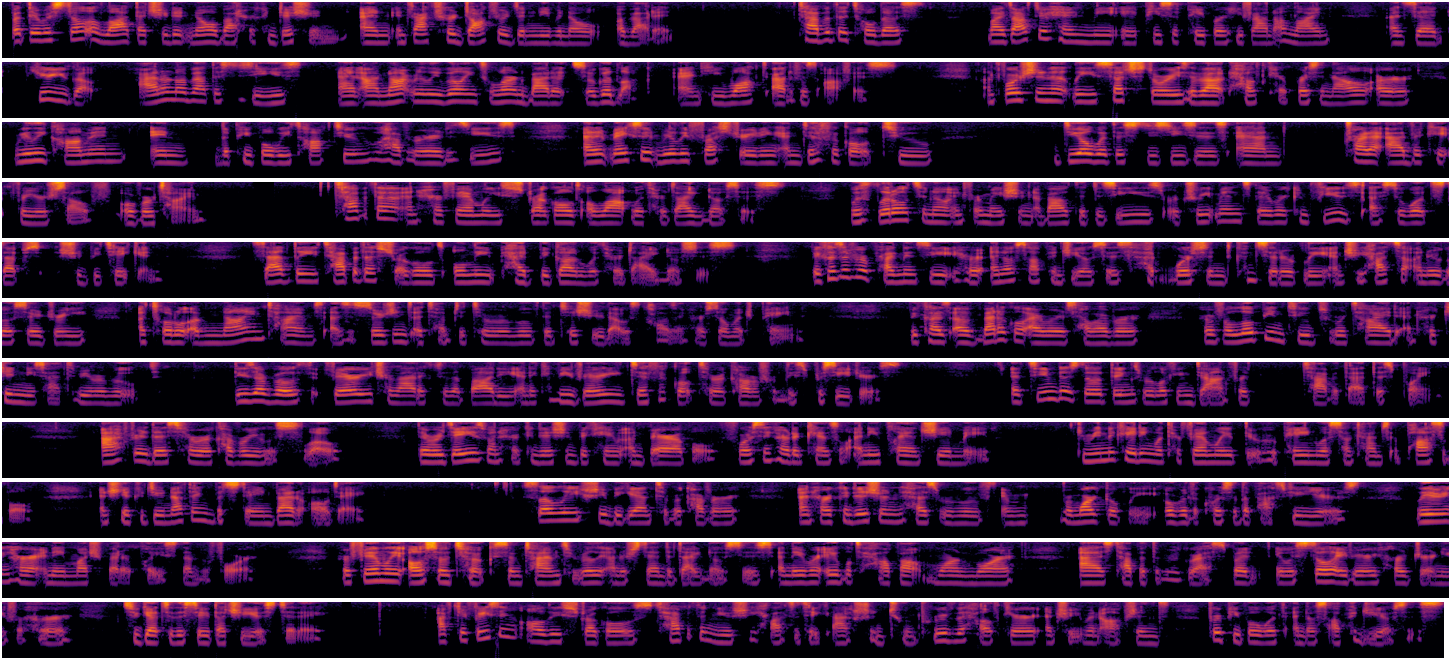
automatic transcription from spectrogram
But there was still a lot that she didn't know about her condition, and in fact, her doctor didn't even know about it. Tabitha told us, My doctor handed me a piece of paper he found online and said, Here you go. I don't know about this disease, and I'm not really willing to learn about it, so good luck. And he walked out of his office. Unfortunately, such stories about healthcare personnel are really common in the people we talk to who have a rare disease, and it makes it really frustrating and difficult to deal with these diseases and try to advocate for yourself over time. Tabitha and her family struggled a lot with her diagnosis. With little to no information about the disease or treatments, they were confused as to what steps should be taken. Sadly, Tabitha's struggles only had begun with her diagnosis. Because of her pregnancy, her endosalpingiosis had worsened considerably, and she had to undergo surgery a total of nine times as the surgeons attempted to remove the tissue that was causing her so much pain. Because of medical errors, however, Her fallopian tubes were tied and her kidneys had to be removed. These are both very traumatic to the body, and it can be very difficult to recover from these procedures. It seemed as though things were looking down for Tabitha at this point. After this, her recovery was slow. There were days when her condition became unbearable, forcing her to cancel any plans she had made. Communicating with her family through her pain was sometimes impossible, and she could do nothing but stay in bed all day. Slowly, she began to recover, and her condition has removed Im- remarkably over the course of the past few years, leaving her in a much better place than before. Her family also took some time to really understand the diagnosis, and they were able to help out more and more as Tabitha progressed, but it was still a very hard journey for her to get to the state that she is today. After facing all these struggles, Tabitha knew she had to take action to improve the healthcare and treatment options for people with endosalpingiosis.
